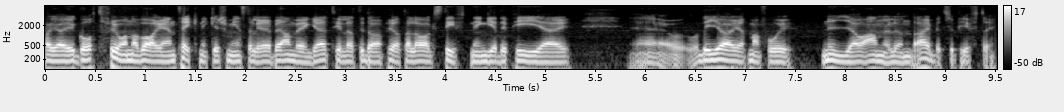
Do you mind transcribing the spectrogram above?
har jag ju gått från att vara en tekniker som installerar brandväggar till att idag prata lagstiftning, GDPR. Eh, och det gör att man får nya och annorlunda arbetsuppgifter.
